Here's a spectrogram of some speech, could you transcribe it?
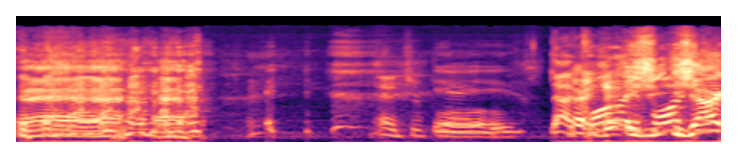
É, tipo. Ah, É, cola e já, pode já,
